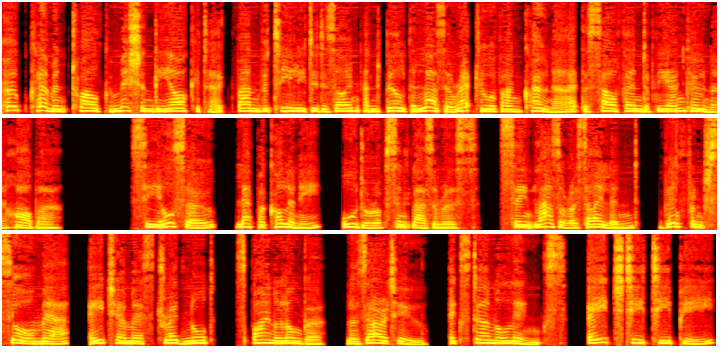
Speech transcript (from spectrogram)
Pope Clement XII commissioned the architect Vanvitelli to design and build the Lazaretto of Ancona at the south end of the Ancona harbour. See also, Leper Colony, Order of St. Lazarus, St. Lazarus Island, Villefranche-sur-Mer, HMS Dreadnought, Spinalonga, Lazaretto, external links, http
